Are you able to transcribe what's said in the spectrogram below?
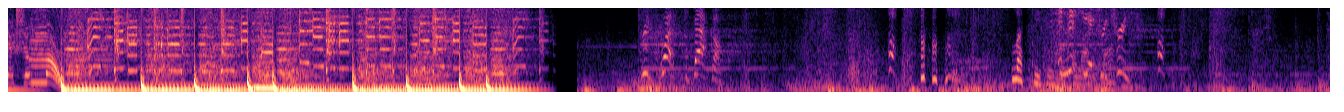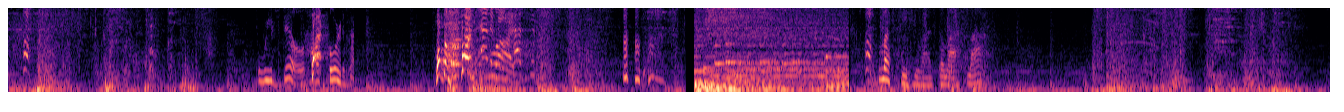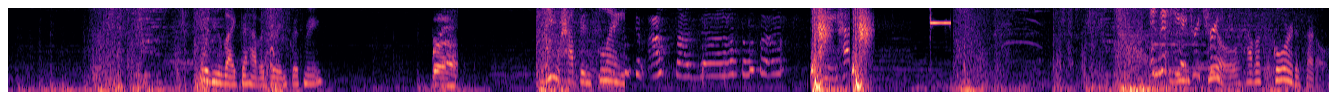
catch 'em all. Request backup! Let's see who. Initiate retreat! We still have a score to set. What the fuck? Enemy has been... Let's see who has the last laugh. Would you like to have a drink with me? Bruh. You have been slain. Astaga, selesai. Initiate we retreat! still have a score to settle.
